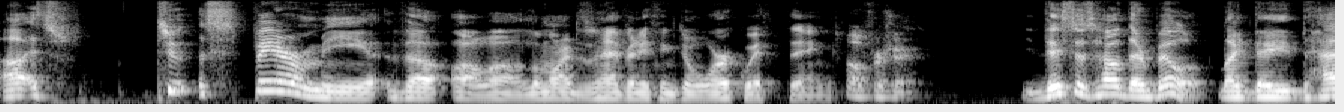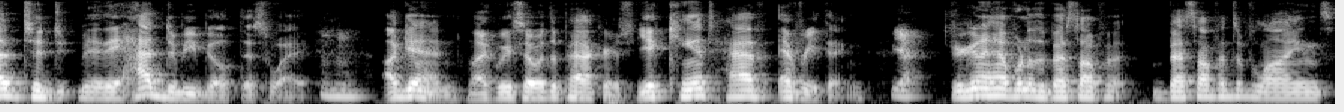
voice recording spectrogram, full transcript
Uh, it's to spare me the oh well Lamar doesn't have anything to work with thing. Oh, for sure. This is how they're built. Like they had to, do, they had to be built this way. Mhm. Again, like we said with the Packers, you can't have everything. Yeah. If you're gonna have one of the best off, best offensive lines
